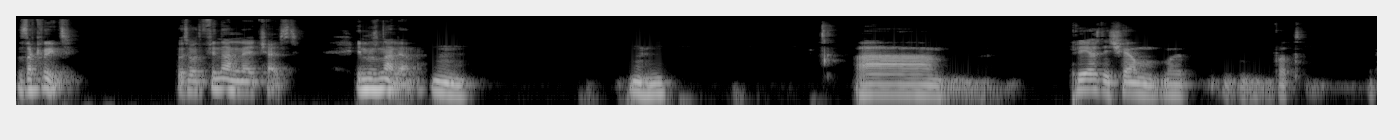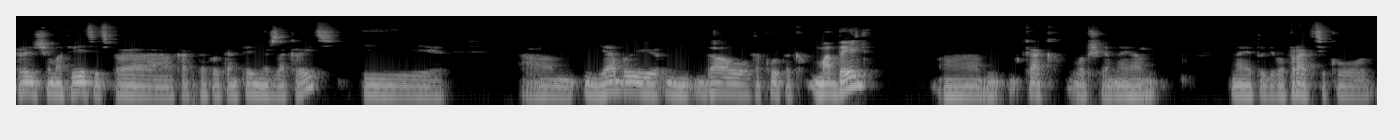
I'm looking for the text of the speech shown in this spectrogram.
закрыть? То есть вот финальная часть. И нужна ли она? Mm. Mm-hmm. А, прежде чем мы вот прежде чем ответить про как такой контейнер закрыть, и э, я бы дал такую как модель, э, как вообще на, на эту типа, практику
